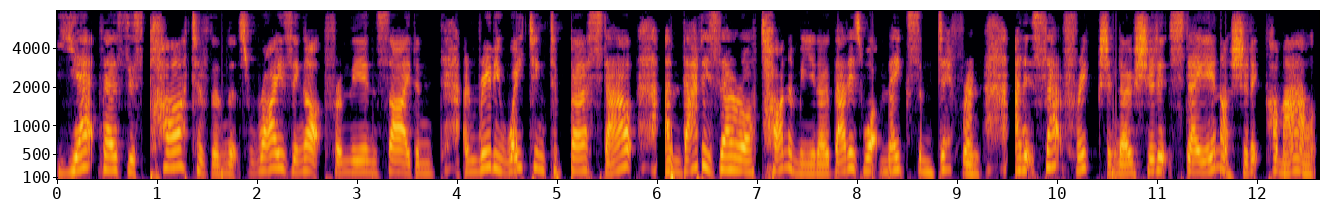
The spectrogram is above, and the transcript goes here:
Yet there's this part of them that's rising up from the inside and, and really waiting to burst out. And that is their autonomy. You know, that is what makes them different. And it's that friction, you know, should it stay in or should it come out?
